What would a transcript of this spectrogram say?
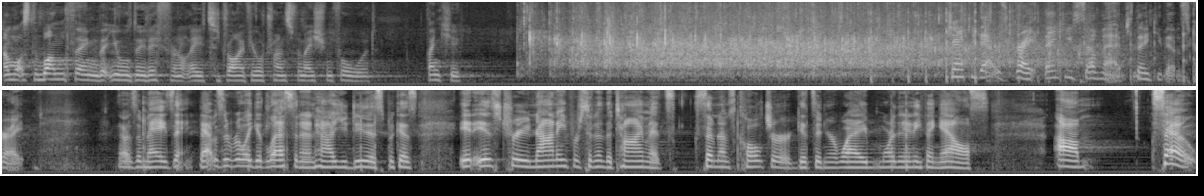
and what's the one thing that you'll do differently to drive your transformation forward. Thank you. Jackie, that was great. Thank you so much. Thank you. That was great. That was amazing. That was a really good lesson in how you do this because it is true 90% of the time it's sometimes culture gets in your way more than anything else. Um, so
